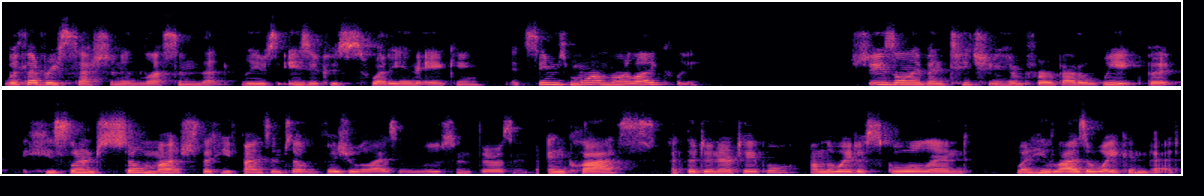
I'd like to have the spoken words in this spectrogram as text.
With every session and lesson that leaves Izuku sweaty and aching, it seems more and more likely. She's only been teaching him for about a week, but he's learned so much that he finds himself visualizing moves and throws in class, at the dinner table, on the way to school, and when he lies awake in bed.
